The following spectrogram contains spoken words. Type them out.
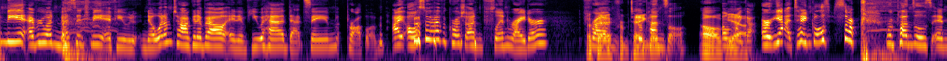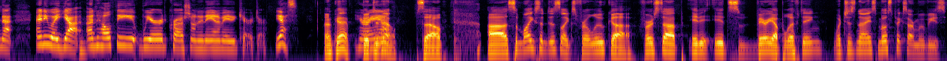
DM me, everyone message me if you know what I'm talking about and if you had that same problem. I also have a crush on Flynn Rider from, Okay, from Tangled? Rapunzel. Oh, Oh yeah. my god. Or yeah, Tangled. Sorry. Rapunzel's in that. Anyway, yeah, unhealthy, weird crush on an animated character. Yes. Okay, Here good I to am. know. So, uh, some likes and dislikes for Luca. First up, it it's very uplifting, which is nice. Most Pixar movies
